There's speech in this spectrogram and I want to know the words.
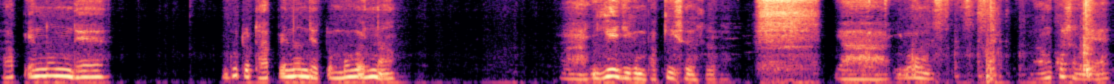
다 뺐는데, 이것도 다 뺐는데 또 뭐가 있나? 아, 이게 지금 밖에 있어서. 야, 이거 많고선데.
